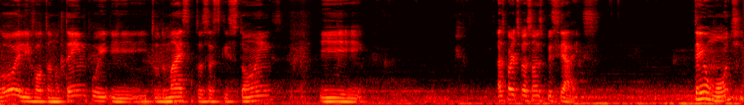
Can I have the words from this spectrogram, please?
Falou, ele volta no tempo e, e- e tudo mais, todas essas questões. E as participações especiais. Tem um monte,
